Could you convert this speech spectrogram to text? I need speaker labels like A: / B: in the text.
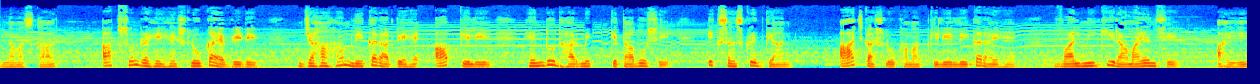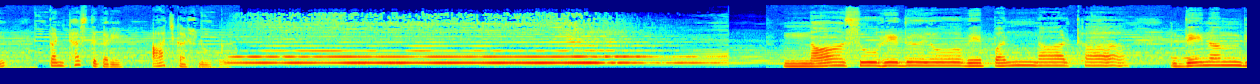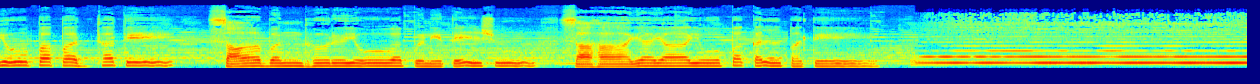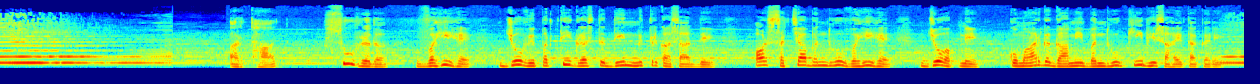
A: नमस्कार, आप सुन रहे हैं श्लोका एवरीडे, जहाँ हम लेकर आते हैं आपके लिए हिंदू धार्मिक किताबों से एक संस्कृत ज्ञान। आज का श्लोक हम आपके लिए लेकर आए हैं वाल्मीकि रामायण से। आइए, कंठस्थ करें आज का श्लोक। ना सुहृदयो विपन्नार्था दिनम्भ्युपपद्धते सा बन्धुर्यो अपनितेषु सहाययायोपकल्पते। अर्थात सुहृद वही है जो विपत्ति ग्रस्त दीन मित्र का साथ दे। और सच्चा बंधु वही है जो अपने कुमार्गामी बंधु की भी सहायता करे।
